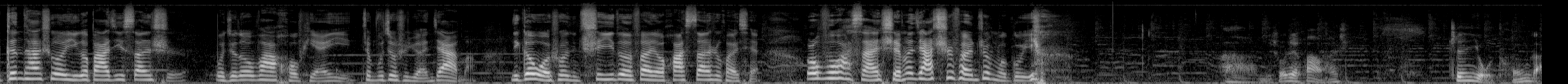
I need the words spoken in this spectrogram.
跟他说一个吧唧三十，我觉得哇好便宜，这不就是原价吗？你跟我说你吃一顿饭要花三十块钱，我说哇塞，谁们家吃饭这么贵呀？啊，你说这话我还是真有同感。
